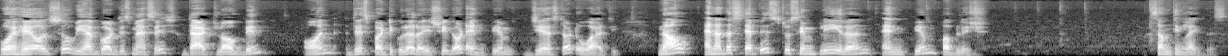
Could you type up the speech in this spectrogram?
Over here also we have got this message that logged in on this particular registry.npmjs.org. Now another step is to simply run npm publish. Something like this.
